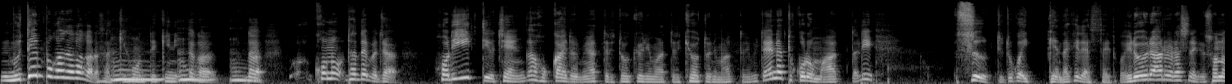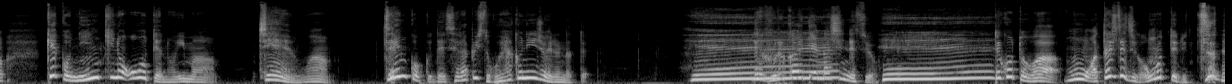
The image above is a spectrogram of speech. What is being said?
無店舗型だからさ基本的に、うんだから,、うん。だからこの例えばじゃあ堀井っていうチェーンが北海道にもあったり東京にもあったり京都にもあったりみたいなところもあったりスーっていうところは1軒だけでやってたりとかいろいろあるらしいんだけどその結構人気の大手の今チェーンは全国でセラピスト500人以上いるんだってへえ。でフル回転らしいんですよ。へえ。ってことはもう私たちが思ってるよりずっと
